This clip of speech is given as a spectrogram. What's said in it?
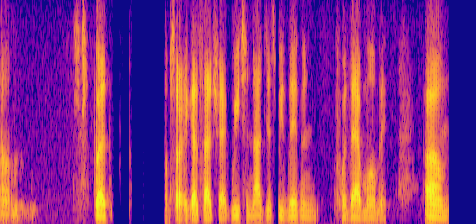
Um, but I'm sorry, I got sidetracked. We should not just be living for that moment. Um,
